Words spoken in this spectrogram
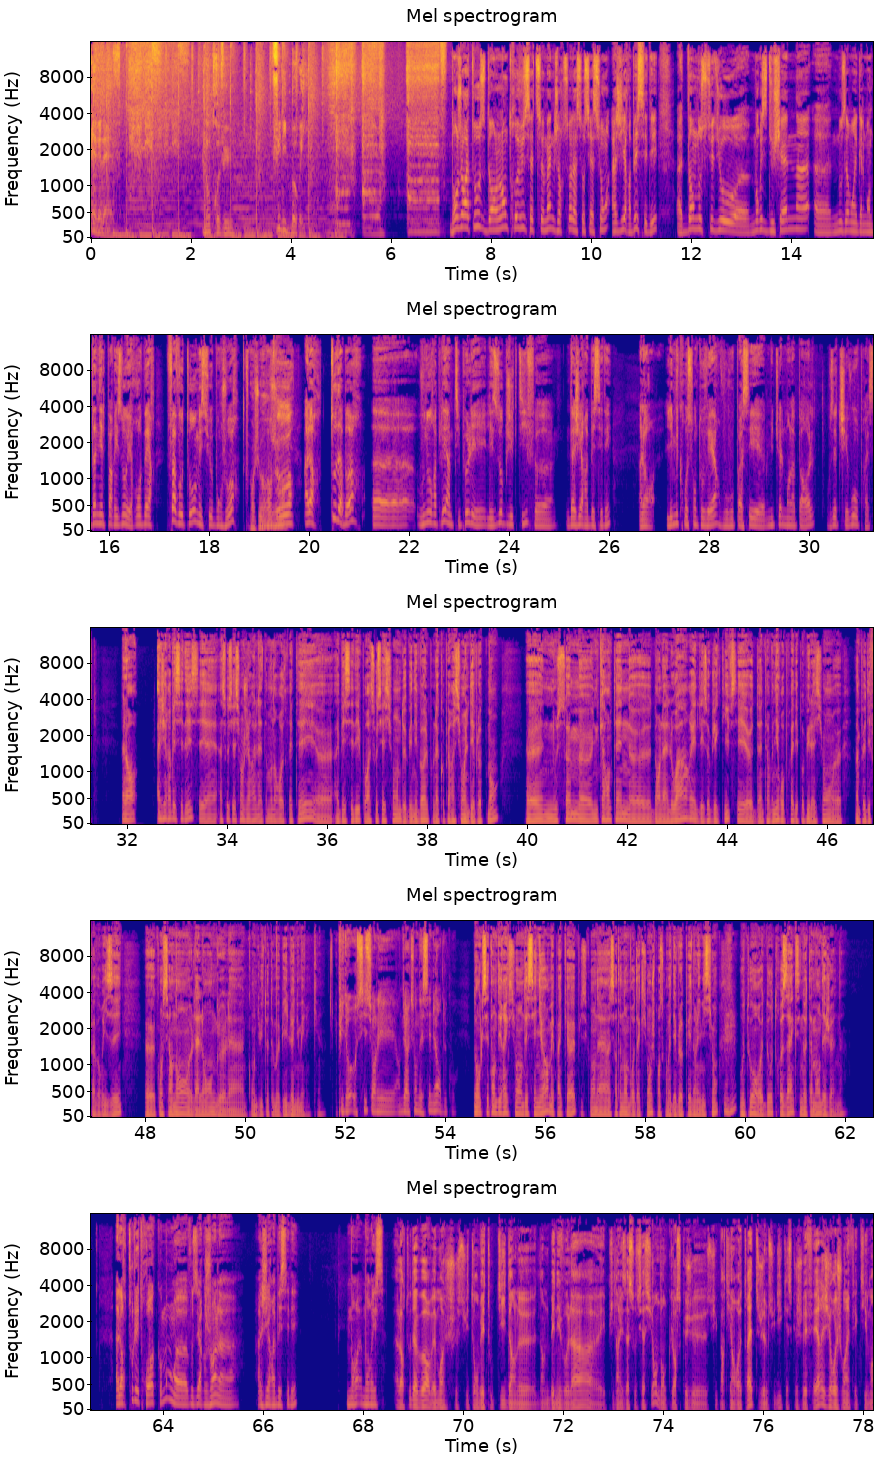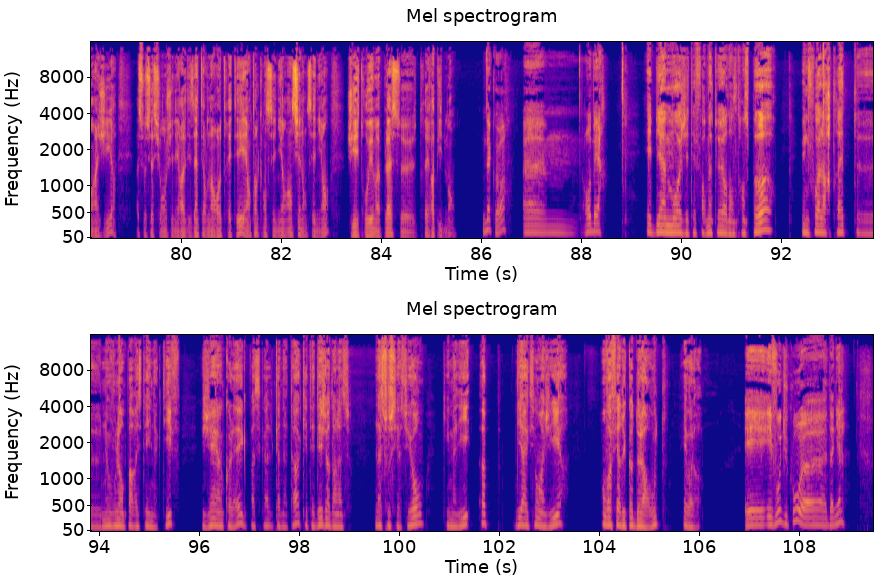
RLF. L'entrevue, Philippe Bory. Bonjour à tous. Dans l'entrevue cette semaine, je reçois l'association Agir ABCD. Euh, Dans nos studios, euh, Maurice Duchesne. euh, Nous avons également Daniel Parizeau et Robert Favoto. Messieurs, bonjour. Bonjour. Bonjour. Alors, tout d'abord, euh, vous nous rappelez un petit peu les, les objectifs euh, d'Agir ABCD. Alors, les micros sont ouverts. Vous vous passez euh, mutuellement la parole. Vous êtes chez vous ou presque. Alors, Agir ABCD, c'est euh, Association Générale d'Intervenants Retraités, euh, ABCD pour Association de bénévoles pour la coopération et le développement. Euh, nous sommes une quarantaine euh, dans la Loire et les objectifs, c'est d'intervenir auprès des populations un peu défavorisées concernant la langue, la conduite automobile, le numérique. Et puis aussi sur les, en direction des seniors, du coup. Donc c'est en direction des seniors, mais pas que, puisqu'on a un certain nombre d'actions, je pense qu'on va développer dans l'émission, autour d'autres axes et notamment des jeunes. Alors tous les trois, comment euh, vous avez rejoint la Agir ABCD Mau- Maurice? Alors tout d'abord, ben moi je suis tombé tout petit dans le dans le bénévolat euh, et puis dans les associations. Donc lorsque je suis parti en retraite, je me suis dit qu'est-ce que je vais faire? Et j'ai rejoint effectivement Agir, Association générale des intervenants retraités et en tant qu'enseignant, ancien enseignant, j'ai trouvé ma place euh, très rapidement. D'accord. Euh, Robert Eh bien, moi, j'étais formateur dans le transport. Une fois à la retraite, euh, ne voulant pas rester inactif, j'ai un collègue, Pascal Canata, qui était déjà dans l'asso- l'association, qui m'a dit, hop, direction Agir, on va faire du code de la route. Et voilà. et, et vous, du coup, euh, Daniel?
